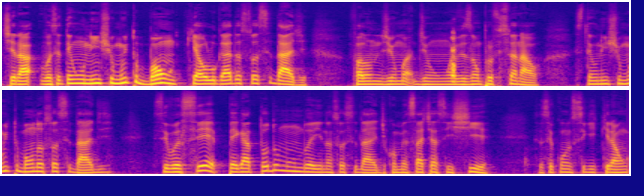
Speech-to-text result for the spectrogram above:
tirar. Você tem um nicho muito bom que é o lugar da sua cidade. Falando de uma, de uma visão profissional. Você tem um nicho muito bom da sua cidade. Se você pegar todo mundo aí na sua cidade e começar a te assistir, se você conseguir criar um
